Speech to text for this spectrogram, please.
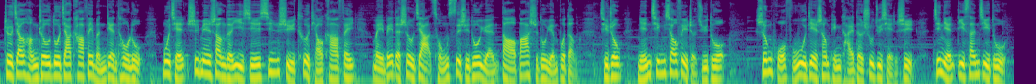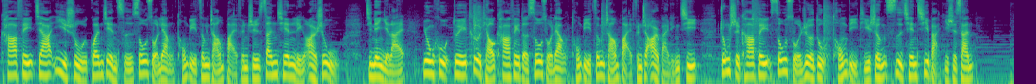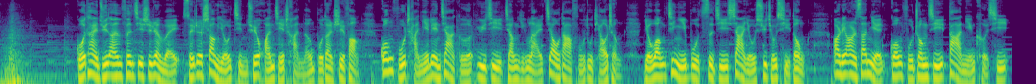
浙江杭州多家咖啡门店透露，目前市面上的一些新式特调咖啡，每杯的售价从四十多元到八十多元不等，其中年轻消费者居多。生活服务电商平台的数据显示，今年第三季度咖啡加艺术关键词搜索量同比增长百分之三千零二十五。今年以来，用户对特调咖啡的搜索量同比增长百分之二百零七，中式咖啡搜索热度同比提升四千七百一十三。国泰君安分析师认为，随着上游紧缺环节产能不断释放，光伏产业链价格预计将迎来较大幅度调整，有望进一步刺激下游需求启动。二零二三年光伏装机大年可期。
